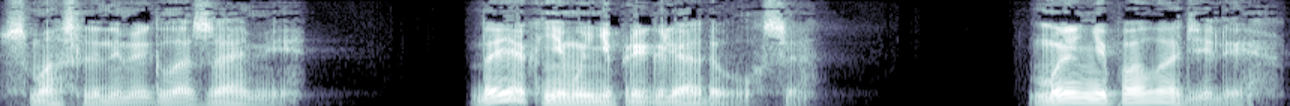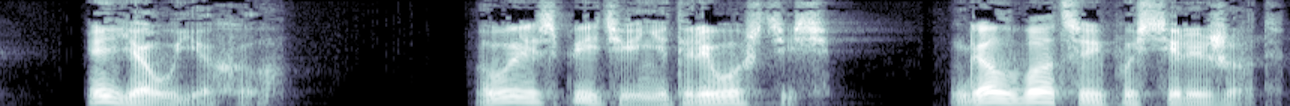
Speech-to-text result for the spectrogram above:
с масляными глазами. Да я к нему не приглядывался. Мы не поладили, и я уехал. Вы спите, не тревожьтесь. Голбаций постережет.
